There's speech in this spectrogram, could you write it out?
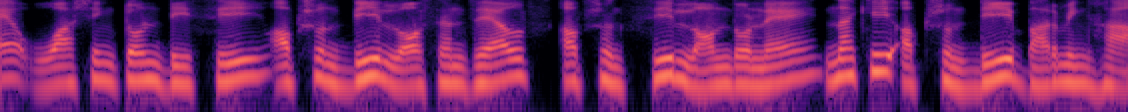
A, Washington DC. Option B, Los Angeles. Option C, লন্ডনে। নাকি অপশন ডি বার্মিংহা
